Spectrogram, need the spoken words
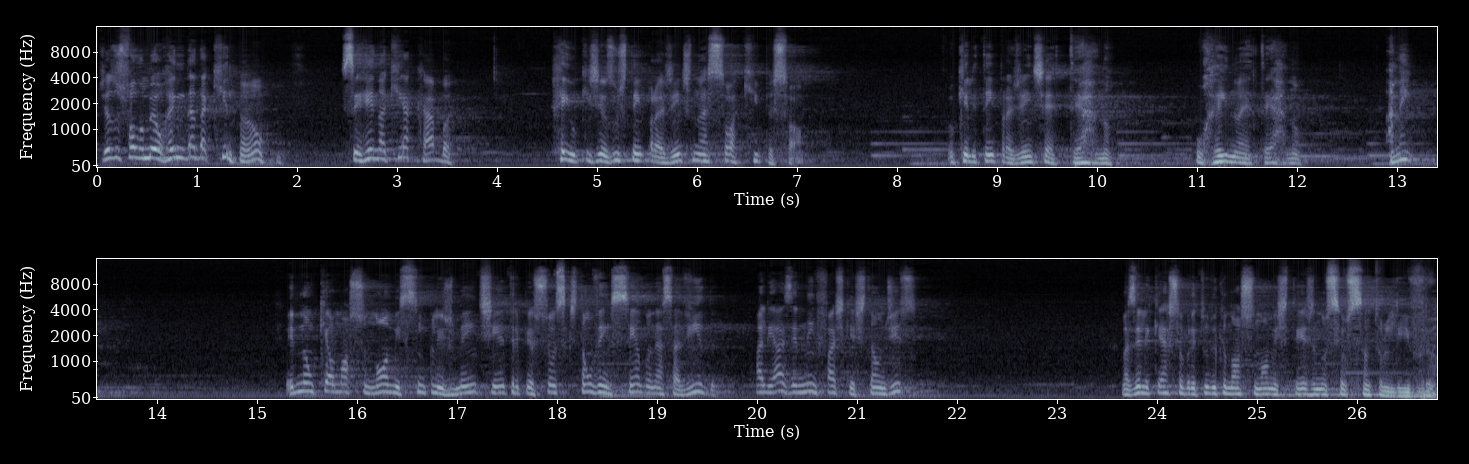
Jesus falou: meu reino não é daqui, não. Esse reino aqui acaba. Rei, o que Jesus tem para a gente não é só aqui, pessoal. O que Ele tem para a gente é eterno. O reino é eterno. Amém? Ele não quer o nosso nome simplesmente entre pessoas que estão vencendo nessa vida. Aliás, ele nem faz questão disso. Mas ele quer, sobretudo, que o nosso nome esteja no seu santo livro,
